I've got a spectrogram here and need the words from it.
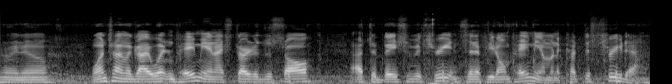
I know. One time a guy wouldn't pay me, and I started the saw at the base of a tree and said, if you don't pay me, I'm going to cut this tree down.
